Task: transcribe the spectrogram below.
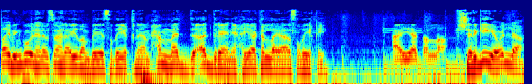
طيب نقول هلا وسهلا أيضا بصديقنا محمد أدريني حياك الله يا صديقي. حياك الله. في الشرقيه ولا؟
